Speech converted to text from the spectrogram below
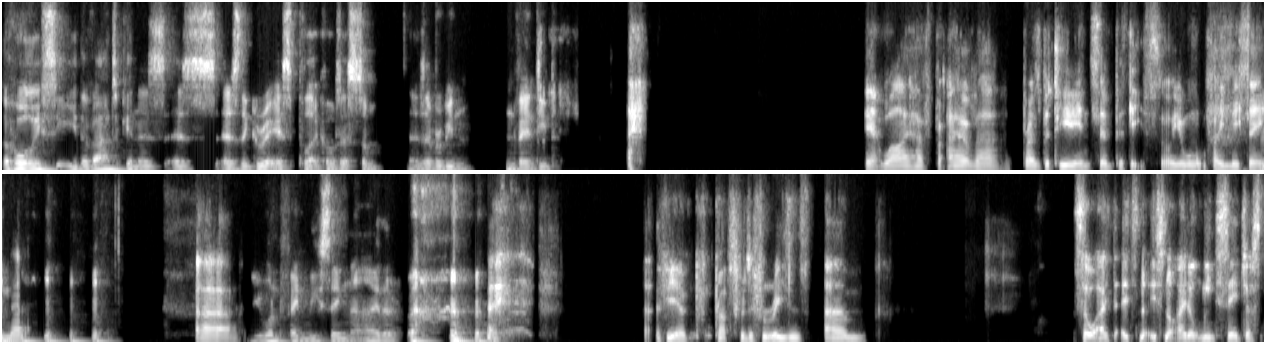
the Holy See, the Vatican, is is is the greatest political system that has ever been invented. Yeah, well, I have I have uh, Presbyterian sympathies, so you won't find me saying that. uh, you won't find me saying that either. yeah, perhaps for different reasons. Um, so I, it's not, it's not. I don't mean to say just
